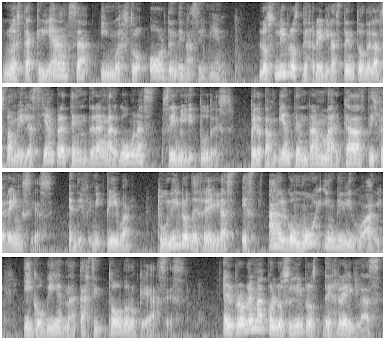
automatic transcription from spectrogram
nuestra crianza y nuestro orden de nacimiento. Los libros de reglas dentro de las familias siempre tendrán algunas similitudes, pero también tendrán marcadas diferencias. En definitiva, tu libro de reglas es algo muy individual y gobierna casi todo lo que haces. El problema con los libros de reglas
